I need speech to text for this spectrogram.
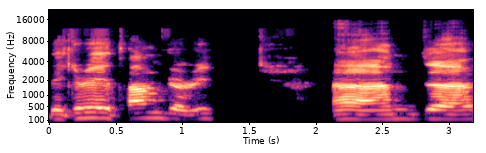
the great Hungary. And uh,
